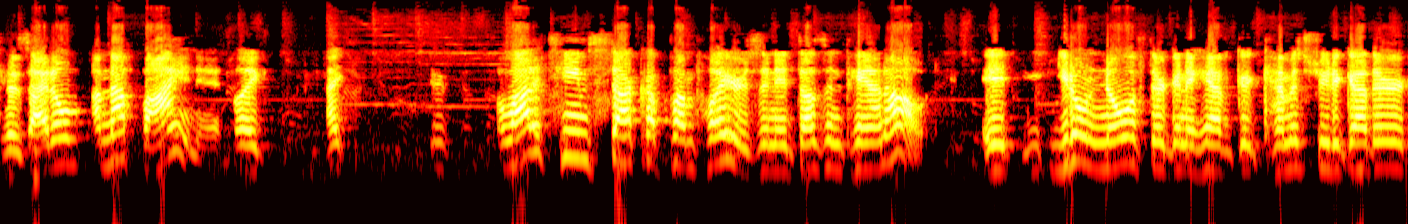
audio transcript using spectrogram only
because I don't. I'm not buying it. Like, I. A lot of teams stock up on players and it doesn't pan out. It. You don't know if they're gonna have good chemistry together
